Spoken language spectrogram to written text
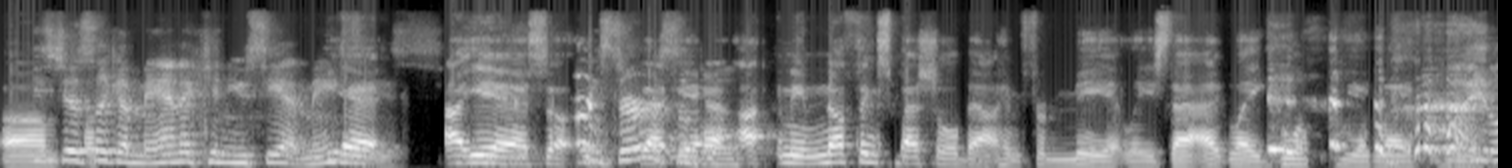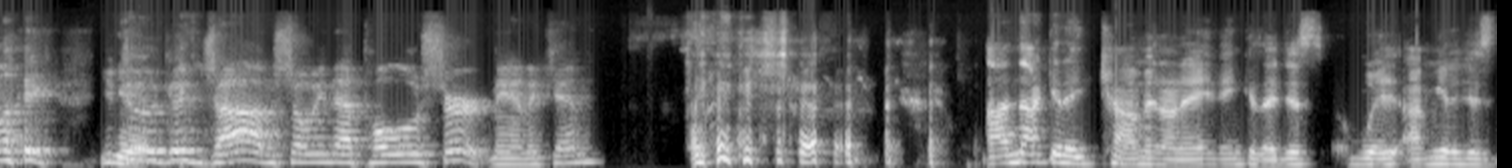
Um, He's just but- like a mannequin you see at Macy's. Uh, yeah, so that- yeah, I, I mean, nothing special about him for me, at least. That I, like blows me away. like you Yeah. do a good job showing that polo shirt, mannequin. I'm not gonna comment on anything because I just wi- I'm gonna just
